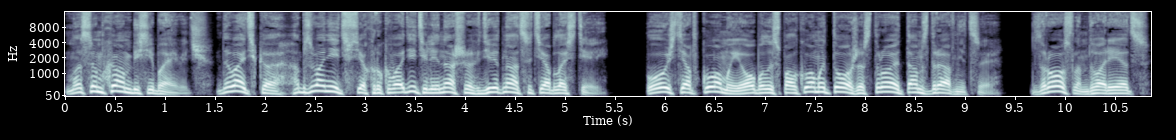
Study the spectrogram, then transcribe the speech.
Масымхам Бесибаевич, давайте-ка обзвонить всех руководителей наших 19 областей. Пусть обкомы и облисполкомы тоже строят там здравницы. Взрослым — дворец,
